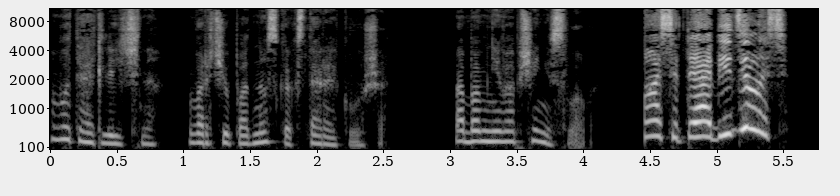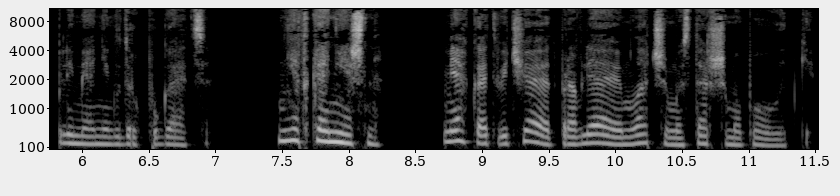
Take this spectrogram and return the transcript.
«Вот и отлично!» — ворчу под нос, как старая клуша. Обо мне вообще ни слова. «Ася, ты обиделась?» — племянник вдруг пугается. «Нет, конечно!» — мягко отвечаю, отправляя младшему и старшему по улыбке.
